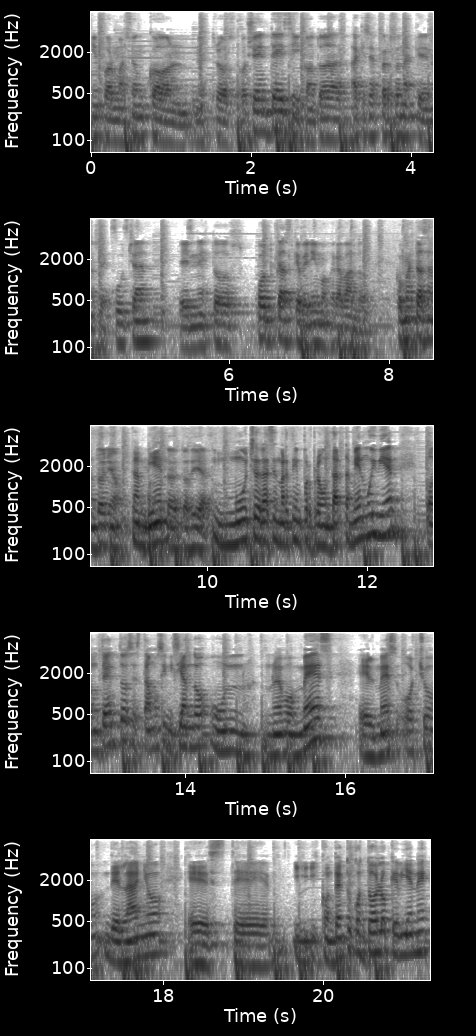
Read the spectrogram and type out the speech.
información con nuestros oyentes y con todas aquellas personas que nos escuchan en estos podcasts que venimos grabando. ¿Cómo estás, Antonio? También. ¿Cómo estos días? Muchas gracias, Martín, por preguntar. También muy bien, contentos. Estamos iniciando un nuevo mes el mes 8 del año este, y, contento con todo lo que viene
